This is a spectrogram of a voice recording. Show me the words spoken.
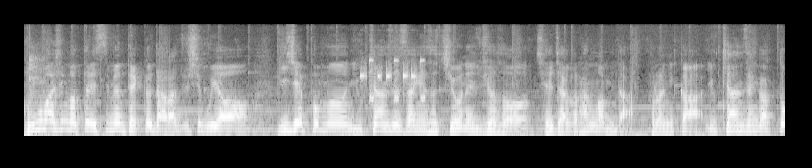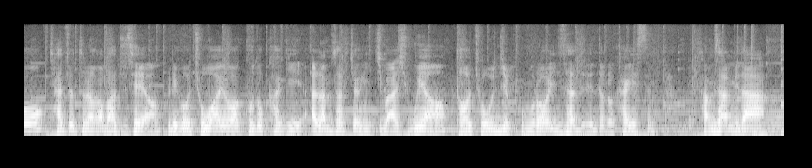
궁금하신 것들 있으면 댓글 달아주시고요. 이 제품은 유쾌한 세상에서 지원해 주셔서 제작을 한 겁니다. 그러니까 유쾌한 생각도 자주 들어가 봐 주세요. 그리고 좋아요와 구독하기, 알람 설정 잊지 마시고요. 더 좋은 제품으로 인사드리도록 하겠습니다. 감사합니다.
